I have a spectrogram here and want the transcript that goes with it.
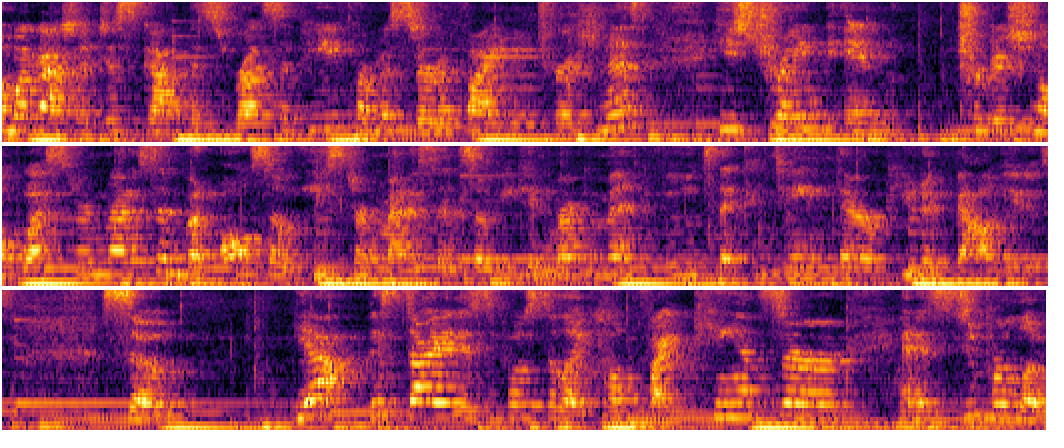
Oh my gosh, I just got this recipe from a certified nutritionist. He's trained in traditional Western medicine, but also Eastern medicine, so he can recommend foods that contain therapeutic values. So yeah, this diet is supposed to like help fight cancer and it's super low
